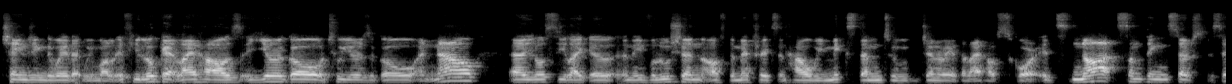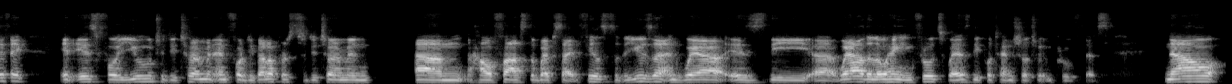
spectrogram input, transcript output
changing the way that we model. If you look at Lighthouse a year ago, two years ago, and now, uh, you'll see like a, an evolution of the metrics and how we mix them to generate the Lighthouse score. It's not something search specific. It is for you to determine and for developers to determine um, how fast the website feels to the user and where is the uh, where are the low-hanging fruits, where's the potential to improve this. Now,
